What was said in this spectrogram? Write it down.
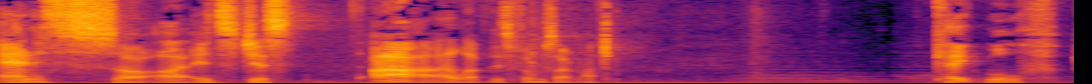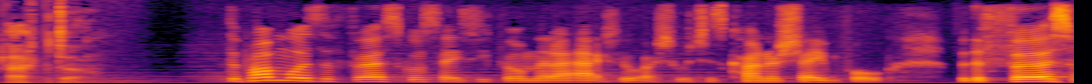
and it's so uh, it's just ah I love this film so much Kate Wolf, actor. The problem was the first Scorsese film that I actually watched, which is kind of shameful. But the first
